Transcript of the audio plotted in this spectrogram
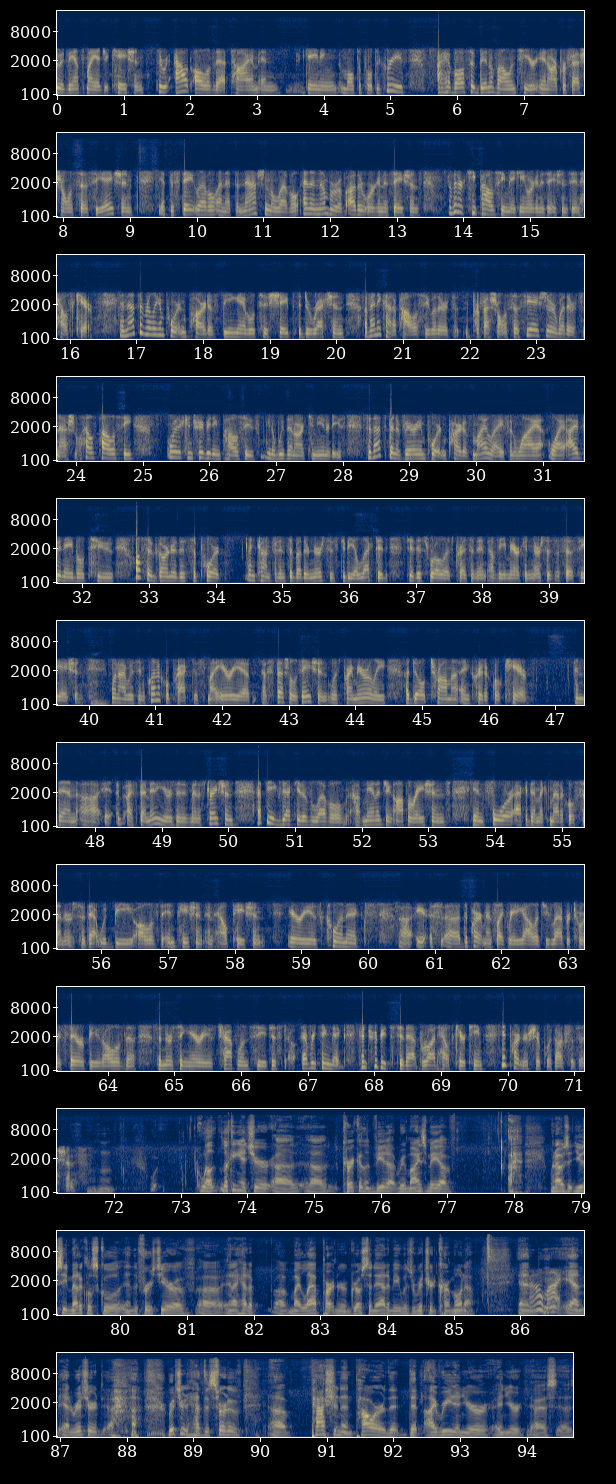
to advance my education. Throughout all of that time and gaining multiple degrees, I have also been a volunteer in our professional association at the state level and at the national level, and a number of other organizations that are key policy making organizations in healthcare. And that's a really important part of being able to shape the direction of any kind of policy, whether it's a professional association or whether it's national health policy or the contributing policies, you know, within our communities. So that's been a very important part of my life and why why I've been able to also garner the support and confidence of other nurses to be elected to this role as president of the American Nurses Association. Mm. When I was in clinical practice, my area of specialization was primarily adult trauma and critical care and then uh, I spent many years in administration at the executive level, uh, managing operations in four academic medical centers. So that would be all of the inpatient and outpatient areas, clinics, uh, uh, departments like radiology, laboratories, therapies, all of the, the nursing areas, chaplaincy, just everything that contributes to that broad healthcare team in partnership with our physicians. Mm-hmm. Well, looking at your uh, uh, curriculum vita reminds me of when I was at UC Medical School in the first year of, uh, and I had a uh, my lab partner in gross anatomy was Richard Carmona. And, oh my! And and Richard, uh, Richard had this sort of uh, passion and power that, that I read in your in your uh, uh,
